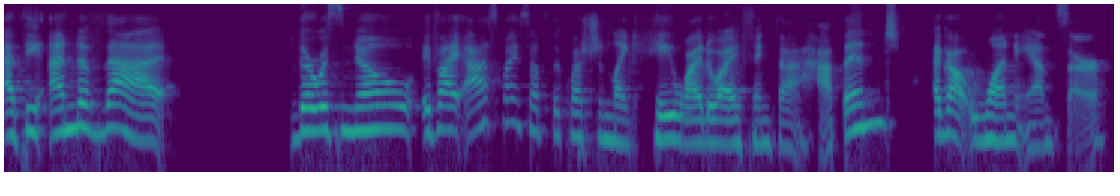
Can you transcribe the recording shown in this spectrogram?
at the end of that there was no if i asked myself the question like hey why do i think that happened? I got one answer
